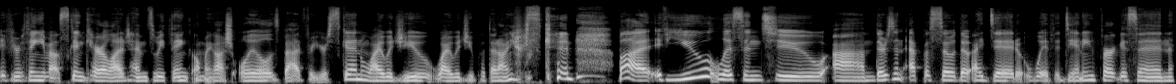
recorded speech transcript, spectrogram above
if you're thinking about skincare, a lot of times we think, oh my gosh, oil is bad for your skin. Why would you, why would you put that on your skin? But if you listen to, um, there's an episode that I did with Danny Ferguson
